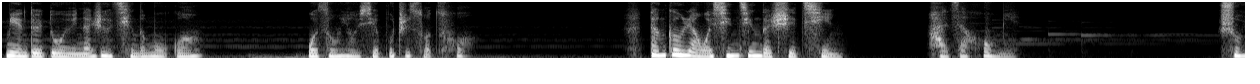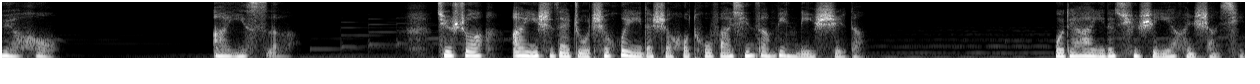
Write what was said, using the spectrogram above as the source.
面对杜宇那热情的目光，我总有些不知所措。但更让我心惊的事情，还在后面。数月后，阿姨死了。据说阿姨是在主持会议的时候突发心脏病离世的。我对阿姨的去世也很伤心。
